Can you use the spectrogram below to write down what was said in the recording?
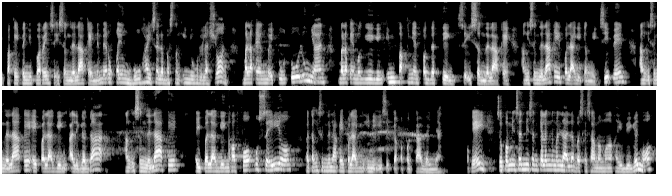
ipakita nyo pa rin sa isang lalaki na meron kayong buhay sa labas ng inyong relasyon. Malaki ang maitutulong yan, malaki ang magiging impact niyan pagdating sa isang lalaki. Ang isang lalaki ay palagi kang iisipin, ang isang lalaki ay palaging aligaga, ang isang lalaki ay palaging nakafocus sa iyo, at ang isang lalaki ay palaging iniisip ka kapag kaganyan. Okay? So paminsan-minsan ka lang naman lalabas kasama mga kaibigan mo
